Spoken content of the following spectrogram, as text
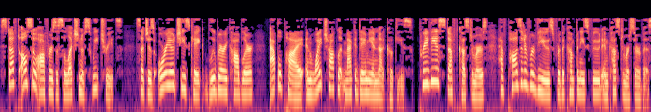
STUF'D also offers a selection of sweet treats such as Oreo cheesecake, blueberry cobbler, apple pie, and white chocolate macadamia nut cookies. Previous STUF'D customers have positive reviews for the company's food and customer service.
